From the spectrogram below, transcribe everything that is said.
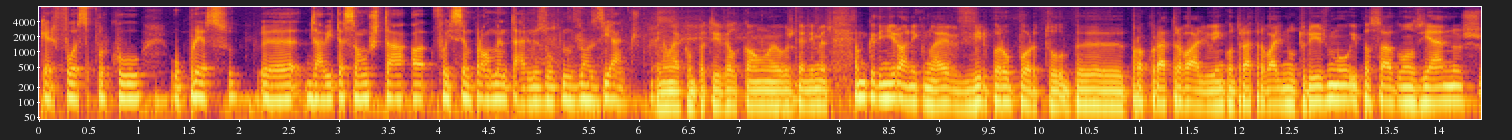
quer fosse porque o, o preço da habitação está, foi sempre aumentado aumentar nos últimos 11 anos. E não é compatível com os rendimentos. É um bocadinho irónico, não é? Vir para o Porto, procurar trabalho e encontrar trabalho no turismo e passado 11 anos,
